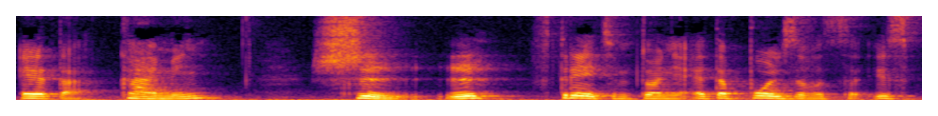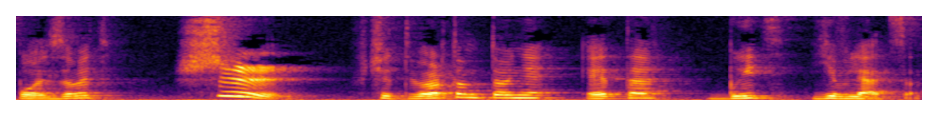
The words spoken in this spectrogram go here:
это камень, ши. В третьем тоне это пользоваться, использовать, ши четвертом тоне это быть, являться.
